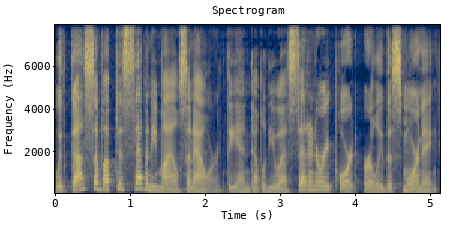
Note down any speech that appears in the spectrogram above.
with gusts of up to 70 miles an hour, the NWS said in a report early this morning.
